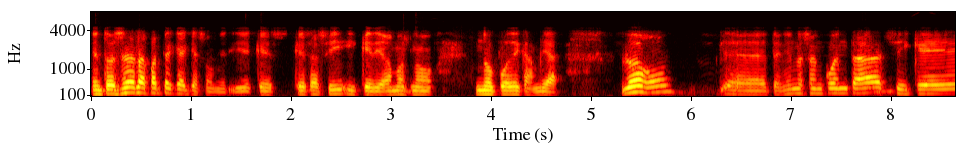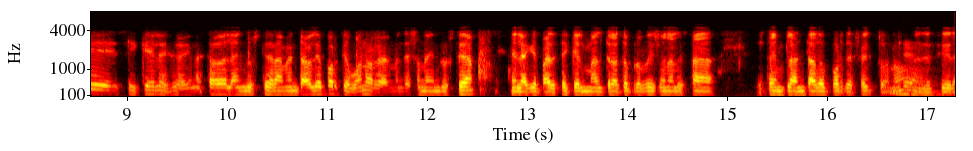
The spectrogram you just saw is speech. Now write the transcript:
Entonces esa es la parte que hay que asumir y que es, que es así y que digamos no, no puede cambiar. Luego, eh, teniendo eso en cuenta, sí que sí que hay un estado de la industria lamentable porque bueno, realmente es una industria en la que parece que el maltrato profesional está está implantado por defecto, ¿no? Es decir,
